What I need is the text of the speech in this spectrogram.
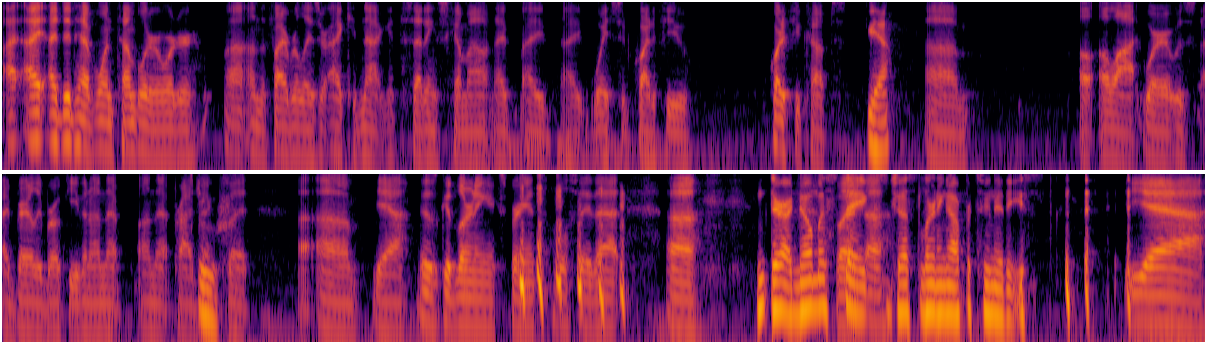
I, I I did have one tumbler order uh, on the fiber laser. I could not get the settings to come out, and I, I, I wasted quite a few, quite a few cups, Yeah. A, a lot. Where it was I barely broke even on that on that project, but. Uh, um, yeah, it was a good learning experience. we'll say that. Uh, There are no mistakes, uh, just learning opportunities. yeah,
